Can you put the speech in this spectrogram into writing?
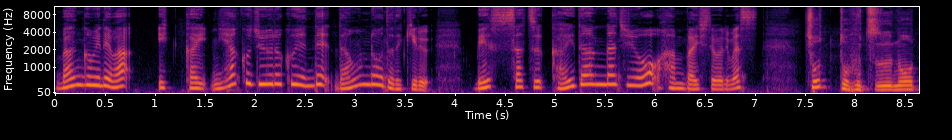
番組では1回216円でダウンロードできる別冊怪談ラジオを販売しております。ちょっと普通の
